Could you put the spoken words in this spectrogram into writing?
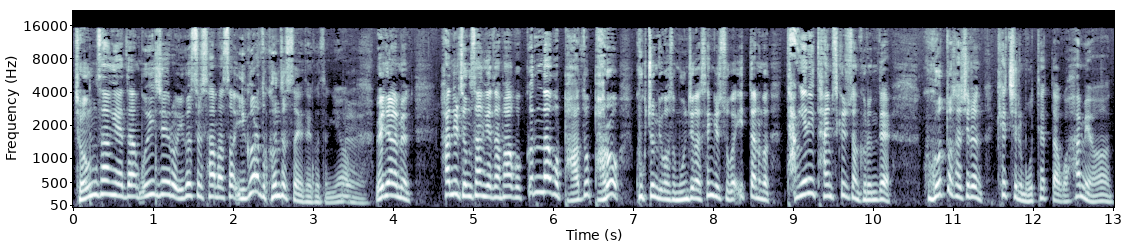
정상회담 의제로 이것을 삼아서 이거라도 건졌어야 되거든요. 네. 왜냐하면 한일 정상회담하고 끝나고 봐도 바로 국정교과서 문제가 생길 수가 있다는 건 당연히 타임 스케줄상 그런데 그것도 사실은 캐치를 못했다고 하면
